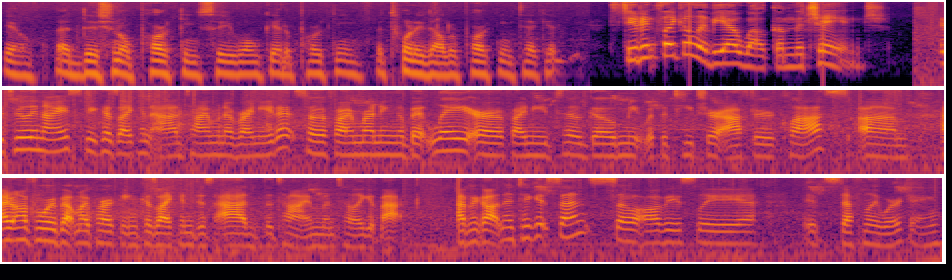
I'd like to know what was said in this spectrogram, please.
you know additional parking so you won't get a parking a $20 parking ticket. Students like Olivia welcome the change. It's really nice because I can add time whenever I need it. So if I'm running a bit late or if I need to go meet with a teacher after class, um, I don't have to worry about my parking because I can just add the time until I get back. I haven't gotten a ticket since, so obviously it's definitely working.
